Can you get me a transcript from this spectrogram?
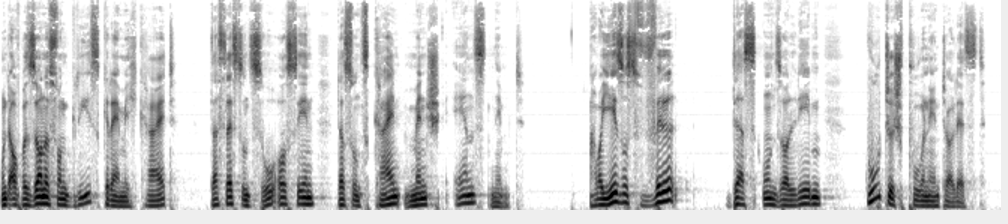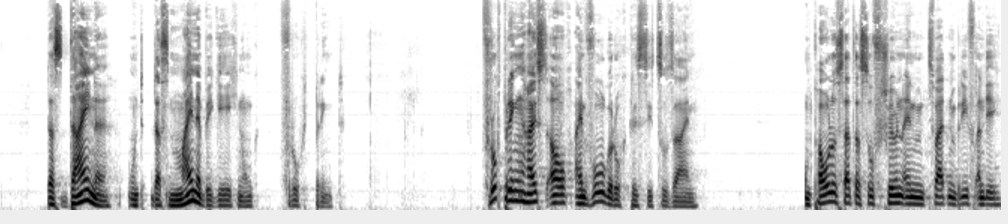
und auch besonders von Griesgrämigkeit, das lässt uns so aussehen, dass uns kein Mensch ernst nimmt. Aber Jesus will, dass unser Leben gute Spuren hinterlässt, dass deine und dass meine Begegnung Frucht bringt. Frucht bringen heißt auch, ein Wohlgeruch Christi zu sein. Und Paulus hat das so schön im zweiten Brief an die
